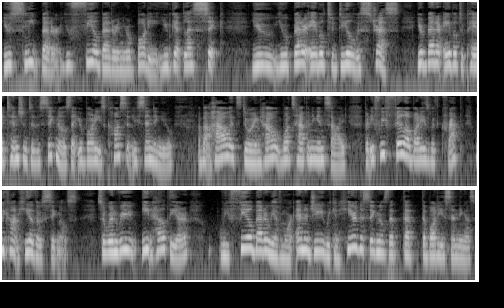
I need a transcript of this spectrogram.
You sleep better. You feel better in your body. You get less sick. You you're better able to deal with stress you're better able to pay attention to the signals that your body is constantly sending you about how it's doing, how what's happening inside. But if we fill our bodies with crap, we can't hear those signals. So when we eat healthier, we feel better, we have more energy, we can hear the signals that, that the body is sending us.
